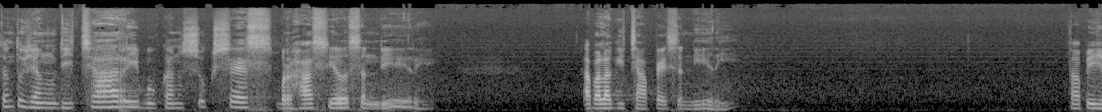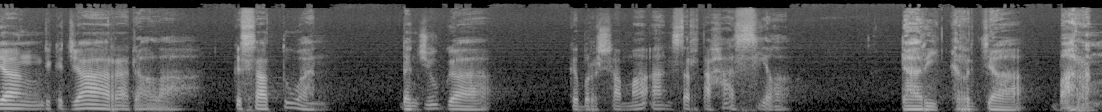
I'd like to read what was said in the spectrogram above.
Tentu yang dicari bukan sukses berhasil sendiri. Apalagi capek sendiri. Tapi yang dikejar adalah kesatuan dan juga kebersamaan serta hasil dari kerja bareng.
